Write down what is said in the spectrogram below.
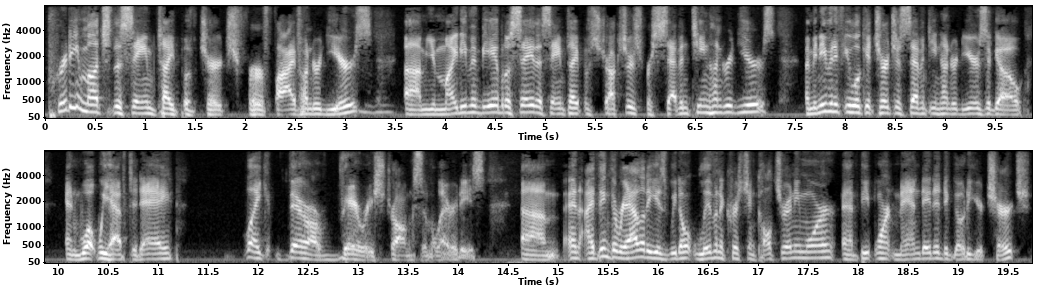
pretty much the same type of church for 500 years. Mm-hmm. Um, you might even be able to say the same type of structures for 1700 years. I mean, even if you look at churches 1700 years ago and what we have today, like there are very strong similarities. Um, and I think the reality is we don't live in a Christian culture anymore, and people aren't mandated to go to your church.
